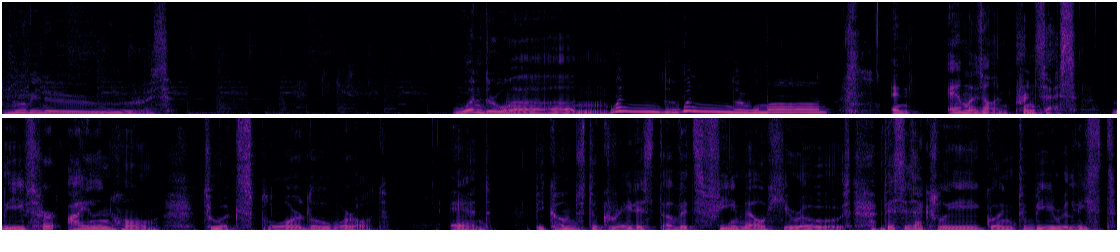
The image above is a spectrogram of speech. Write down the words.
movie news. Wonder Woman, Wonder, Wonder Woman. An Amazon princess leaves her island home to explore the world and becomes the greatest of its female heroes. This is actually going to be released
